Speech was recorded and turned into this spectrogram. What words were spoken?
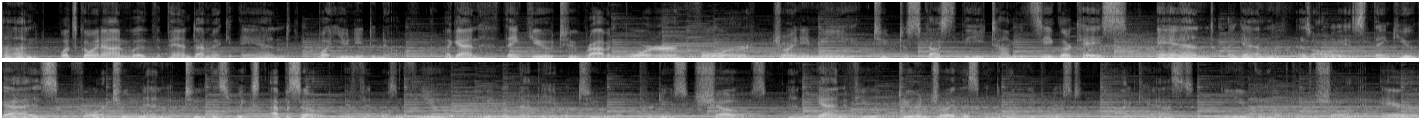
on what's going on with the pandemic and what you need to know. Again, thank you to Robin Warder for joining me to discuss the Tommy Ziegler case. And again, as always, thank you guys for tuning in to this week's episode. If it wasn't for you, we would not be able to produce shows. And again, if you do enjoy this independently produced podcast, you can help keep the show on the air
